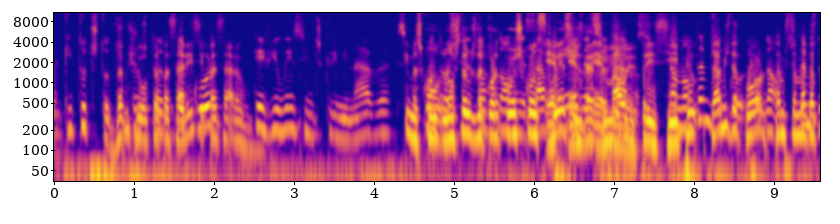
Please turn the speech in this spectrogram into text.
aqui todos, todos. Vamos todos ultrapassar isso e acordo passar o- Que a violência indiscriminada. Sim, mas com- não os estamos de acordo que com as ameaçados consequências é, dessa é, mal de princípio. Não, não estamos de estamos de acordo. acordo, Não, estamos também de estamos de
